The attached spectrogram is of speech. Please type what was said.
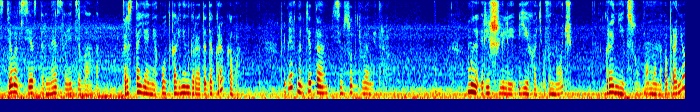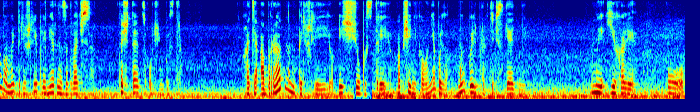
сделать все остальные свои дела. Расстояние от Калининграда до Кракова примерно где-то 700 километров мы решили ехать в ночь. Границу Мамонова-Бронева мы перешли примерно за два часа. Это считается очень быстро. Хотя обратно мы перешли ее еще быстрее. Вообще никого не было, мы были практически одни. Мы ехали по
